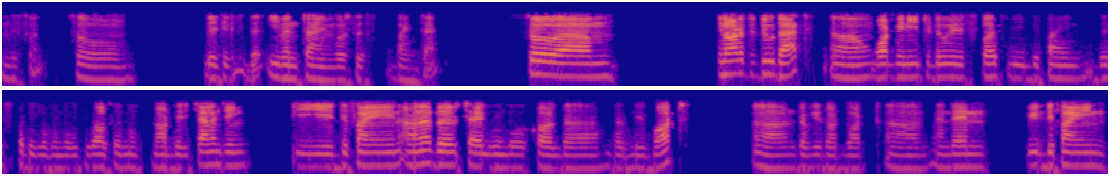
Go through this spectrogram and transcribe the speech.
this one. So basically the event time versus bind time. So um, in order to do that uh, what we need to do is first we define this particular window which is also not very challenging. We define another child window called uh, wbot uh, w.bot uh, and then we define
